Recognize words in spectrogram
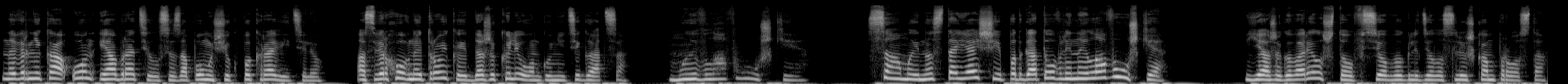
Наверняка он и обратился за помощью к покровителю. А с Верховной Тройкой даже к Леонгу не тягаться. «Мы в ловушке. Самой настоящей подготовленной ловушке!» «Я же говорил, что все выглядело слишком просто»,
